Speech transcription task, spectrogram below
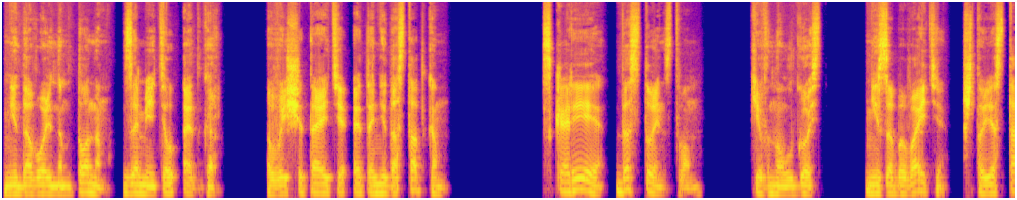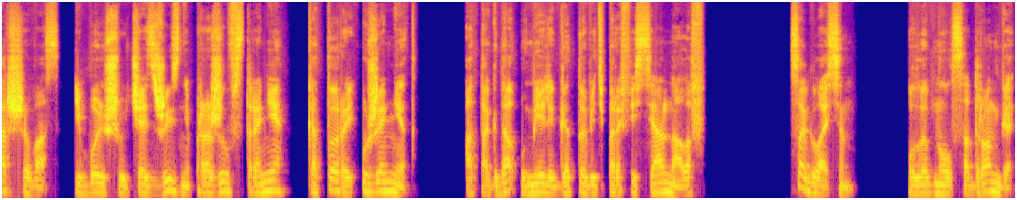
недовольным тоном заметил Эдгар. «Вы считаете это недостатком?» «Скорее, достоинством», – кивнул гость. «Не забывайте, что я старше вас и большую часть жизни прожил в стране, которой уже нет, а тогда умели готовить профессионалов». «Согласен», – улыбнулся Дронга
